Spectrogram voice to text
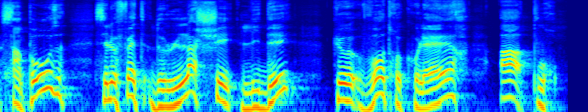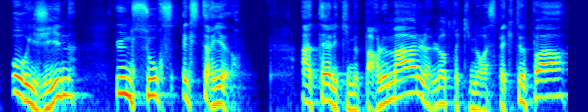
s'impose? C'est le fait de lâcher l'idée que votre colère a pour origine une source extérieure. Un tel qui me parle mal, l'autre qui me respecte pas,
